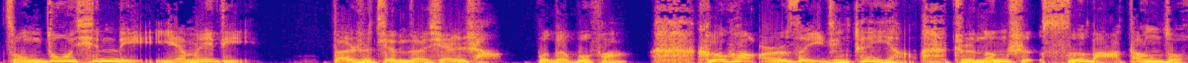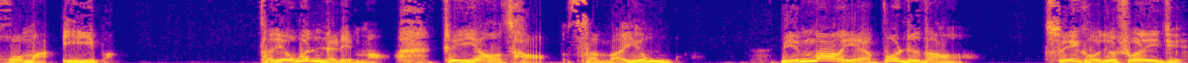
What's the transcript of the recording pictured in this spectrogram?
总督心里也没底，但是箭在弦上。不得不发，何况儿子已经这样了，只能是死马当做活马医吧。他就问着林茂：“这药草怎么用？”林茂也不知道，随口就说了一句：“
